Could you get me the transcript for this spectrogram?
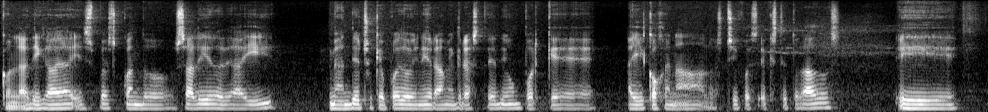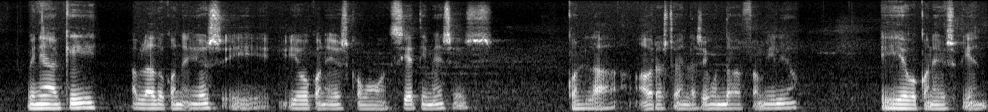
con la Liga y después cuando salí de ahí me han dicho que puedo venir a Migra Stadium porque ahí cogen a los chicos extitulados y vine aquí, he hablado con ellos y llevo con ellos como siete meses. Con la, ahora estoy en la segunda familia y llevo con ellos bien.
